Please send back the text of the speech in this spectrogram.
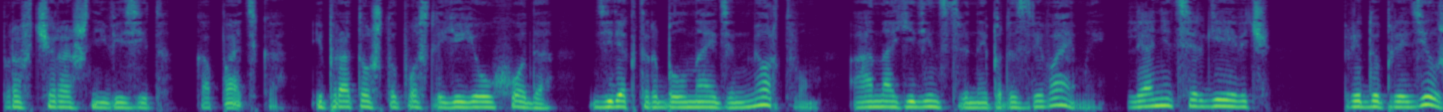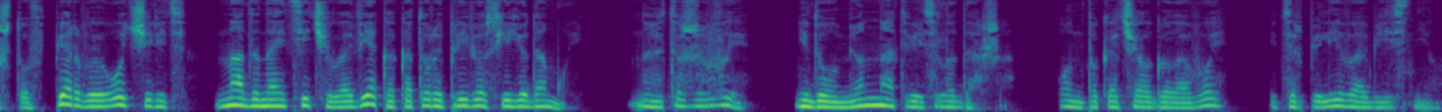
про вчерашний визит Копатько и про то, что после ее ухода директор был найден мертвым, а она единственный подозреваемый, Леонид Сергеевич предупредил, что в первую очередь надо найти человека, который привез ее домой. «Но это же вы», — недоуменно ответила Даша. Он покачал головой и терпеливо объяснил.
